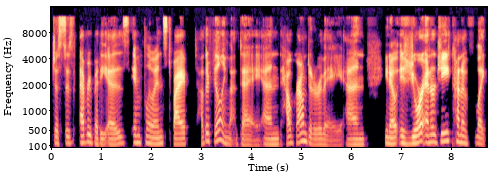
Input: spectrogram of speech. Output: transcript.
just as everybody is influenced by how they're feeling that day and how grounded are they and you know is your energy kind of like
